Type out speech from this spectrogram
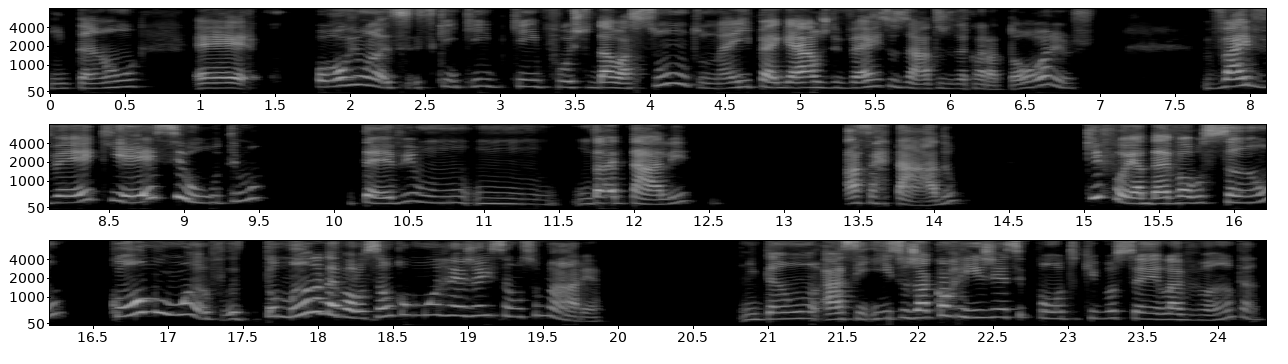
Então, é, houve uma. Quem, quem for estudar o assunto né, e pegar os diversos atos declaratórios, vai ver que esse último teve um, um, um detalhe acertado, que foi a devolução como uma, tomando a devolução como uma rejeição sumária. Então, assim, isso já corrige esse ponto que você levanta,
